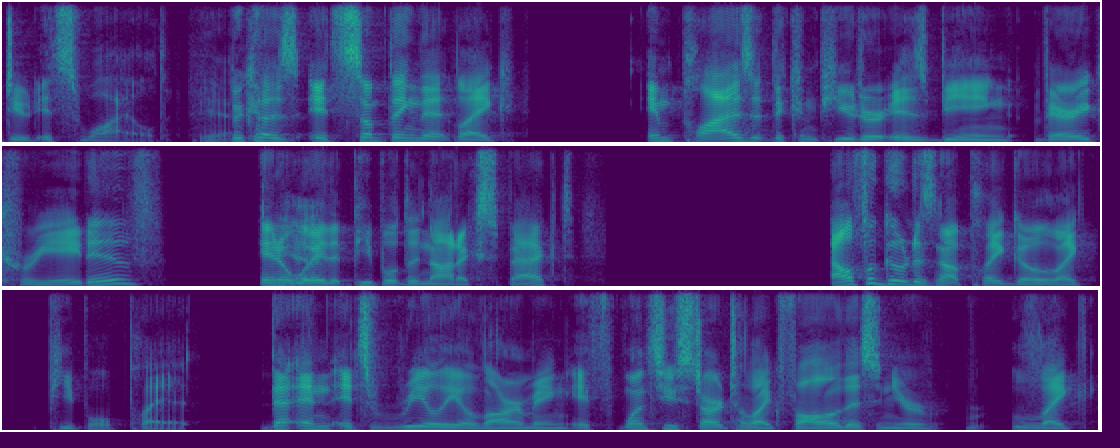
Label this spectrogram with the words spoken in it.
dude, it's wild. Yeah. Because it's something that like implies that the computer is being very creative in a Yeah. way that people did not expect. AlphaGo does not play Go like people play it. That and it's really alarming if once you start to like follow this and you're like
